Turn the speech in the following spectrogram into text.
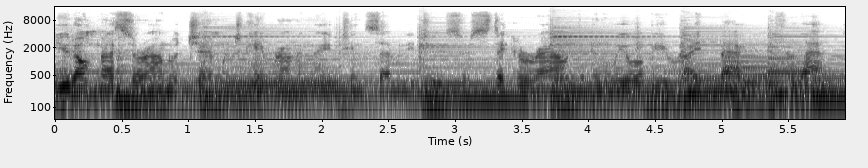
You Don't Mess Around with Jim, which came around in 1972. So stick around, and we will be right back for that.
